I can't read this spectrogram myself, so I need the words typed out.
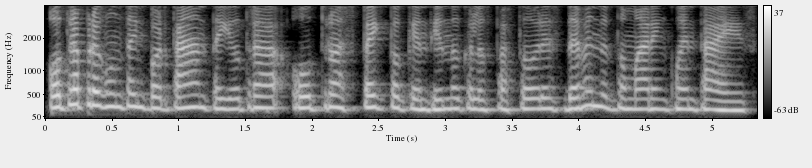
Otra pregunta importante y otra, otro aspecto que entiendo que los pastores deben de tomar en cuenta es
